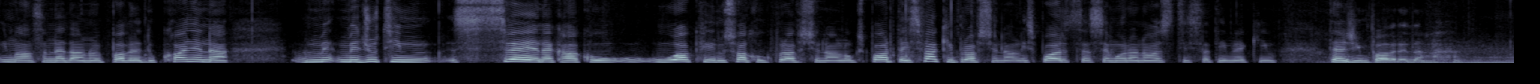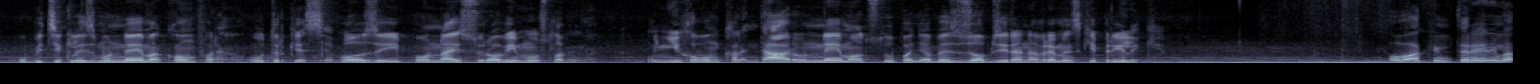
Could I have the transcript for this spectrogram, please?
imala sam nedavno povredu koljena. Međutim, sve je nekako u okviru svakog profesionalnog sporta i svaki profesionalni sportista se mora nositi sa tim nekim težim povredama. U biciklizmu nema komfora, utrke se voze i po najsurovijim uslovima. U njihovom kalendaru nema odstupanja bez obzira na vremenske prilike. Ovakvim terenima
